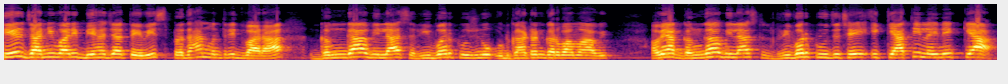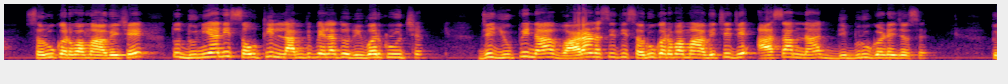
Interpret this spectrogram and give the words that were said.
તેર જાન્યુઆરી બે હજાર ત્રેવીસ પ્રધાનમંત્રી દ્વારા ગંગા વિલાસ રિવર ક્રુઝનું ઉદ્ઘાટન કરવામાં આવ્યું. હવે આ ગંગા વિલાસ રિવર ક્રુઝ છે એ ક્યાંથી લઈને ક્યાં શરૂ કરવામાં આવી છે? તો દુનિયાની સૌથી લાંબી પહેલા તો રિવર ક્રુઝ છે, જે યુપીના વારાણસીથી શરૂ કરવામાં આવી છે, જે આસામના દિબ્રુગઢે જશે. તો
